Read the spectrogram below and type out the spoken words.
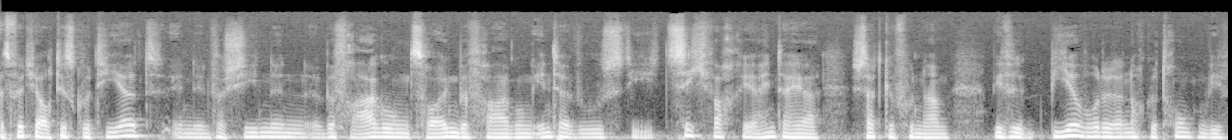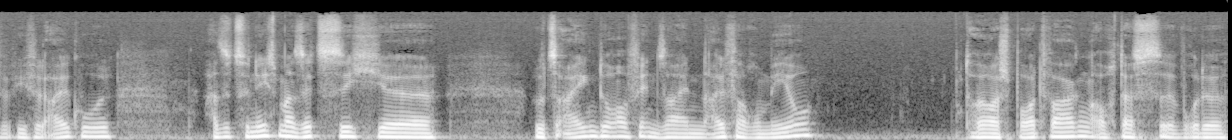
es wird ja auch diskutiert in den verschiedenen Befragungen, Zeugenbefragungen, Interviews, die zigfach ja hinterher stattgefunden haben. Wie viel Bier wurde dann noch getrunken, wie viel, wie viel Alkohol? Also zunächst mal setzt sich äh, Lutz Eigendorf in seinen Alfa Romeo, teurer Sportwagen. Auch das äh, wurde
